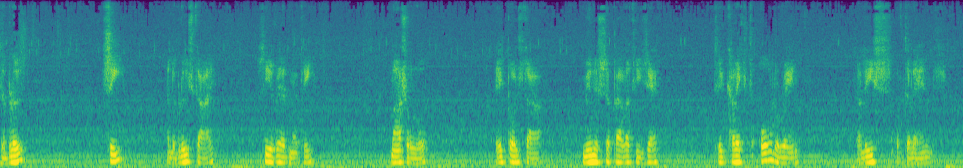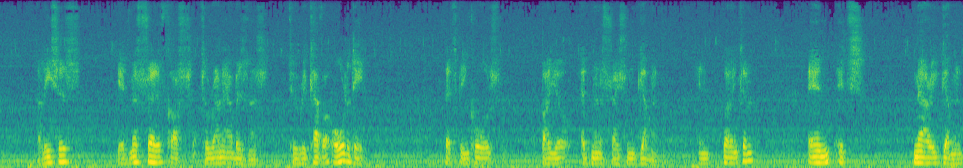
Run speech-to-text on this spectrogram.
the blue sea and the blue sky, Sea of Admiralty, martial law, eight point star, Municipalities Act, to collect all the rent, the lease of the lands, the leases, the administrative costs to run our business, to recover all the debt that's been caused by your administration government in Wellington and its Maori government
